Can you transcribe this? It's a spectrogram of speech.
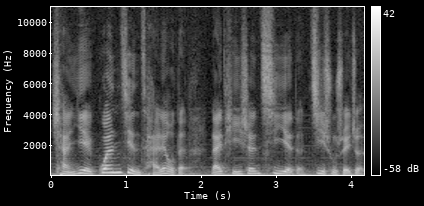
产业关键材料等，来提升企业的技术水准。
